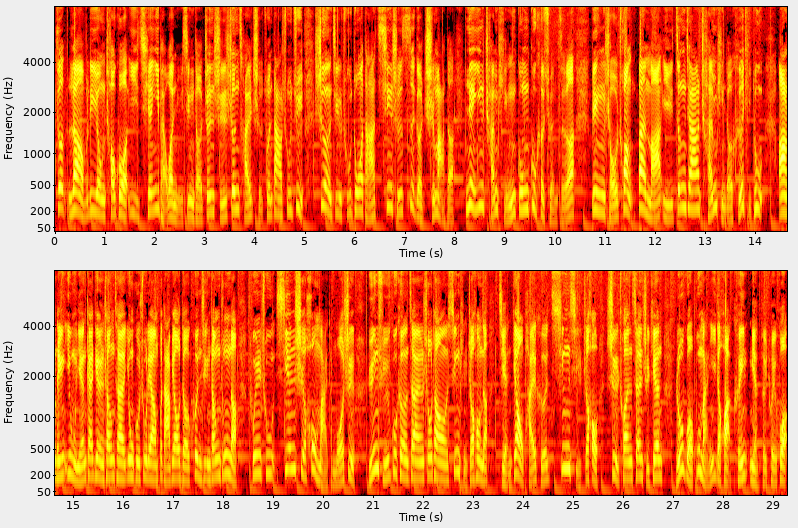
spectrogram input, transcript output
Third Love 利用超过一千一百万女性的真实身材尺寸大数据。设计出多达七十四个尺码的内衣产品供顾客选择，并首创半码以增加产品的合体度。二零一五年，该电商在用户数量不达标的困境当中呢，推出先试后买的模式，允许顾客在收到新品之后呢，剪吊牌和清洗之后试穿三十天，如果不满意的话，可以免费退货。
